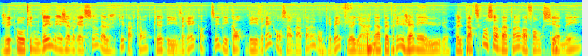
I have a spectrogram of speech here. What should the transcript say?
J'ai aucune idée, mais j'aimerais ça rajouter par contre que des vrais, des, des vrais conservateurs au Québec, il y en a à peu près jamais eu. là. Le Parti conservateur a fonctionné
